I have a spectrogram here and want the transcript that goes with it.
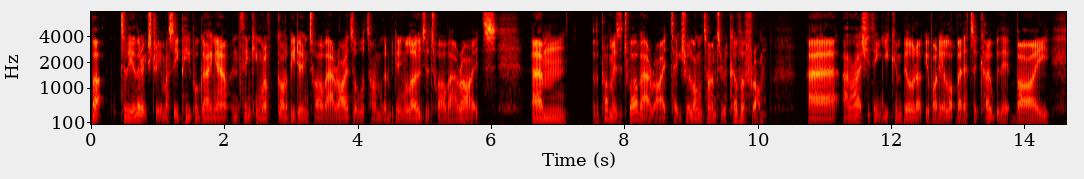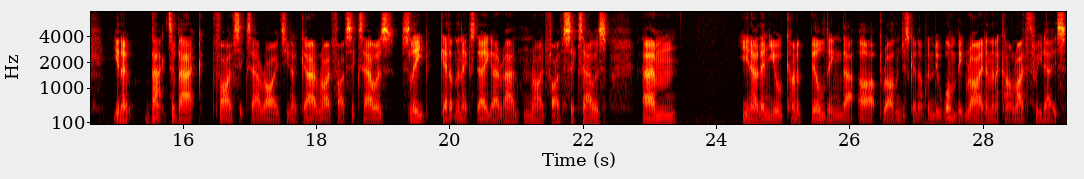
but to the other extreme, I see people going out and thinking, "Well, I've got to be doing twelve-hour rides all the time. I'm going to be doing loads of twelve-hour rides." Um, but the problem is, a twelve-hour ride takes you a long time to recover from. Uh, and I actually think you can build up your body a lot better to cope with it by you know, back to back five, six hour rides. You know, go out and ride five, six hours, sleep, get up the next day, go out and ride five six hours. Um, you know, then you're kind of building that up rather than just going, I'm going to do one big ride and then I can't ride for three days.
